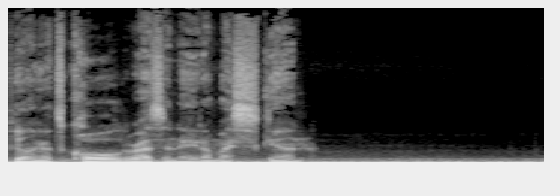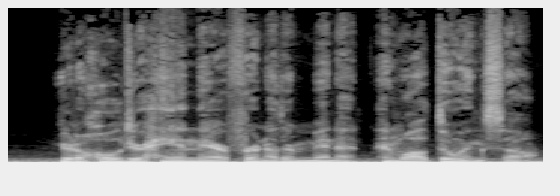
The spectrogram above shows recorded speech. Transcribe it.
feeling its cold resonate on my skin. You're to hold your hand there for another minute, and while doing so,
